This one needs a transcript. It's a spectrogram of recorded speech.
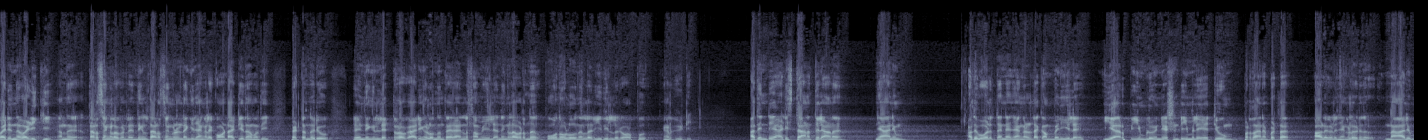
വരുന്ന വഴിക്ക് അന്ന് തടസ്സങ്ങളൊക്കെ ഉണ്ട്. എന്തെങ്കിലും തടസ്സങ്ങളുണ്ടെങ്കിൽ ഞങ്ങളെ കോൺടാക്ട് ചെയ്താൽ മതി. പെട്ടെന്നൊരു എന്തെങ്കിലും ലെറ്ററോ കാര്യങ്ങളോ ഒന്നും തരാനുള്ള സമയമില്ല. നിങ്ങൾ അവിടെ നിന്ന് പോന്നോളൂ എന്നുള്ള രീതിയിലുള്ളൊരു ഉറപ്പ് ഞങ്ങൾക്ക് കിട്ടി. അതിന്റെ അടിസ്ഥാനത്തിലാണ് ഞാനും അതുപോലെ തന്നെ ഞങ്ങളുടെ കമ്പനിയിലെ ഇ ആർ പി ഇംപ്ലിമെന്റേഷൻ ടീമിലെ ഏറ്റവും പ്രധാനപ്പെട്ട ആളുകൾ. ഞങ്ങളൊരു നാലും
